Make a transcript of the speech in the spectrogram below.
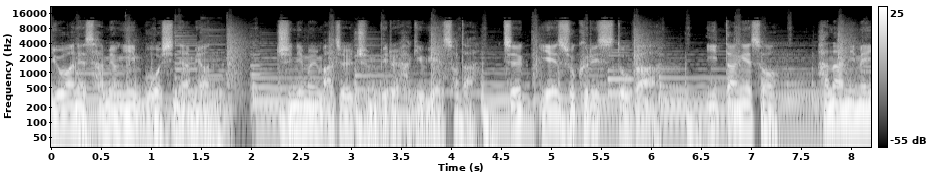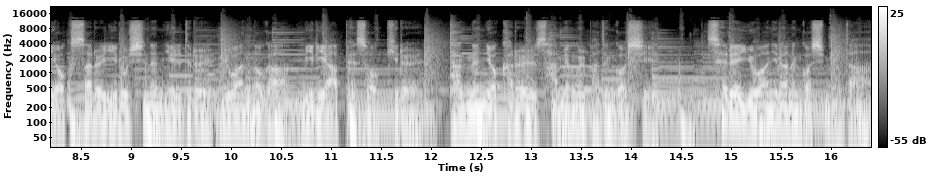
요한의 사명이 무엇이냐면 주님을 맞을 준비를 하기 위해서다. 즉 예수 그리스도가 이 땅에서 하나님의 역사를 이루시는 일들을 요한 너가 미리 앞에서 길을 닦는 역할을 사명을 받은 것이 세례 요한이라는 것입니다.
